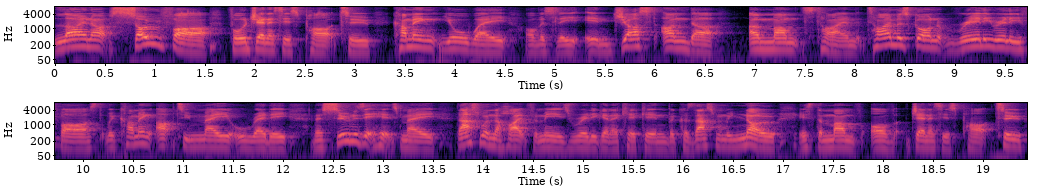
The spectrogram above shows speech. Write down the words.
lineup so far for Genesis Part 2, coming your way, obviously, in just under a month's time. Time has gone really, really fast. We're coming up to May already. And as soon as it hits May, that's when the hype for me is really going to kick in because that's when we know it's the month of Genesis Part 2.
